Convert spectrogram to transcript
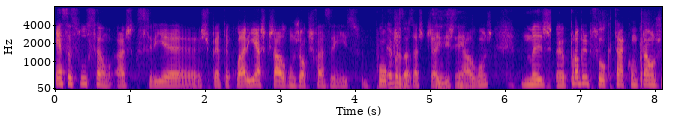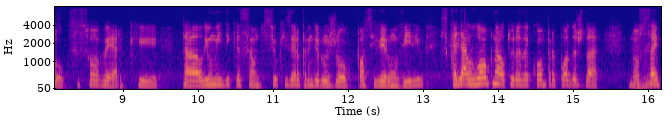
Essa solução acho que seria espetacular e acho que já alguns jogos fazem isso, poucos, é mas acho que já sim, existem sim. alguns, mas a própria pessoa que está a comprar um jogo, se souber que está ali uma indicação de se eu quiser aprender o jogo, posso ir ver um vídeo, se calhar logo na altura da compra pode ajudar. Não uhum. sei,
